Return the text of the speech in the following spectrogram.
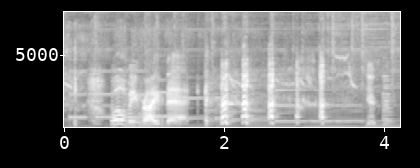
we'll be right back.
